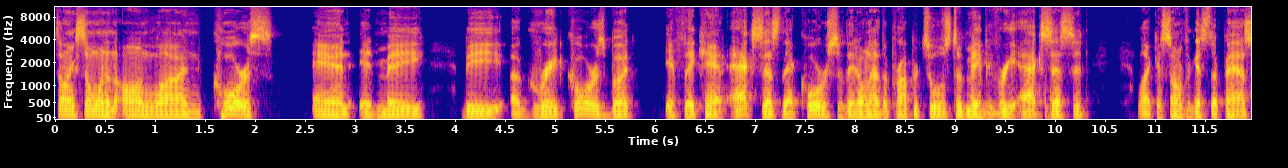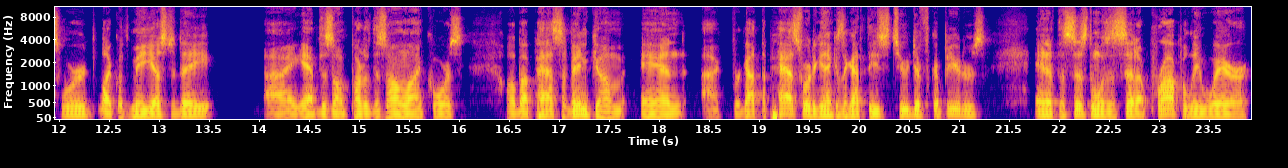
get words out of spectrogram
selling someone an online course and it may be a great course, but if they can't access that course or they don't have the proper tools to maybe re-access it, like if someone forgets their password, like with me yesterday, I have this on part of this online course all about passive income and I forgot the password again because I got these two different computers. And if the system wasn't set up properly where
